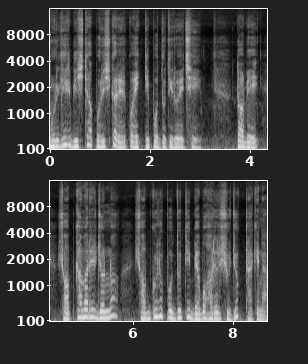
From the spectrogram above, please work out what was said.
মুরগির বিষটা পরিষ্কারের কয়েকটি পদ্ধতি রয়েছে। তবে সব খামারের জন্য সবগুলো পদ্ধতি ব্যবহারের সুযোগ থাকে না।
